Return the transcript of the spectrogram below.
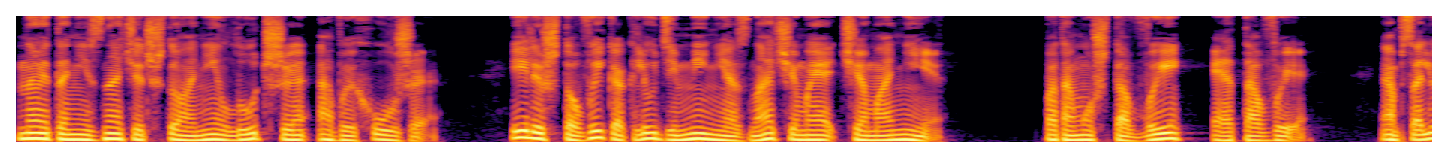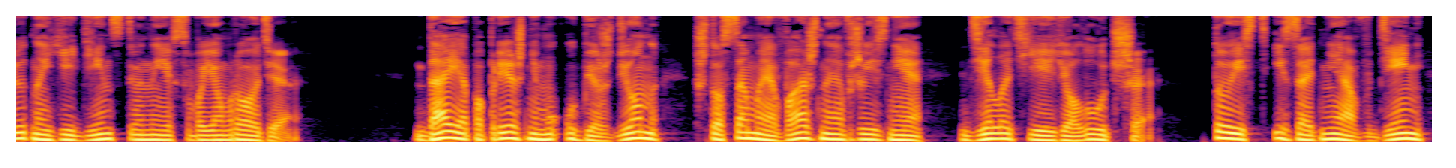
Но это не значит, что они лучше, а вы хуже. Или что вы, как люди, менее значимые, чем они. Потому что вы — это вы. Абсолютно единственные в своем роде. Да, я по-прежнему убежден, что самое важное в жизни — делать ее лучше. То есть изо дня в день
